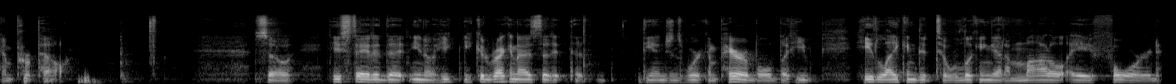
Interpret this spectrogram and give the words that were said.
and propel? So he stated that you know he, he could recognize that it, that the engines were comparable, but he he likened it to looking at a Model A Ford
